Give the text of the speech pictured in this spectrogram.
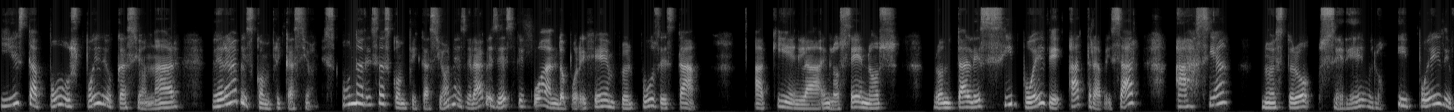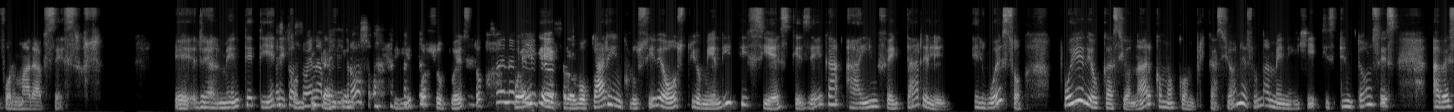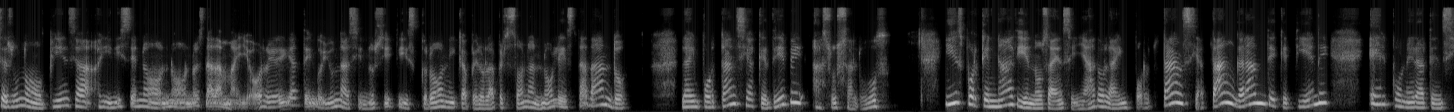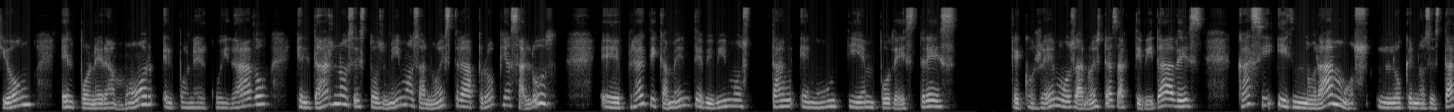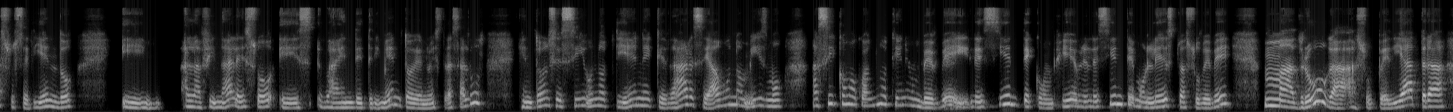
y esta pus puede ocasionar graves complicaciones. Una de esas complicaciones graves es que cuando, por ejemplo, el pus está aquí en la, en los senos frontales, sí puede atravesar hacia nuestro cerebro y puede formar abscesos. Eh, realmente tiene Esto suena peligroso, Sí, por supuesto. suena Puede peligroso. provocar inclusive osteomielitis si es que llega a infectar el, el hueso. Puede ocasionar como complicaciones una meningitis. Entonces, a veces uno piensa y dice, no, no, no es nada mayor, eh, ya tengo yo una sinusitis crónica, pero la persona no le está dando la importancia que debe a su salud. Y es porque nadie nos ha enseñado la importancia tan grande que tiene el poner atención, el poner amor, el poner cuidado, el darnos estos mimos a nuestra propia salud. Eh, prácticamente vivimos tan en un tiempo de estrés que corremos a nuestras actividades, casi ignoramos lo que nos está sucediendo y a la final eso es, va en detrimento de nuestra salud. Entonces sí, uno tiene que darse a uno mismo, así como cuando uno tiene un bebé y le siente con fiebre, le siente molesto a su bebé, madruga a su pediatra,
